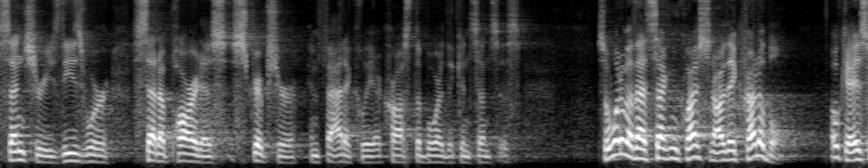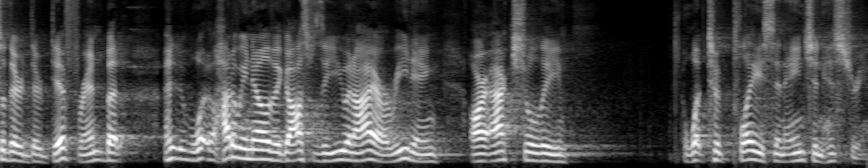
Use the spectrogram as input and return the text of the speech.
centuries, these were set apart as scripture emphatically across the board, the consensus. So, what about that second question? Are they credible? Okay, so they're, they're different, but uh, how do we know the gospels that you and I are reading are actually what took place in ancient history?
